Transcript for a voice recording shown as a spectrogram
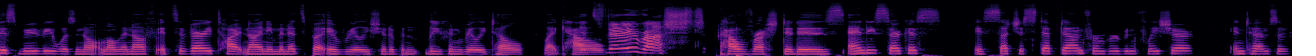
This movie was not long enough. It's a very tight 90 minutes, but it really should have been you can really tell like how It's very rushed. how rushed it is. Andy Serkis is such a step down from Ruben Fleischer in terms of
